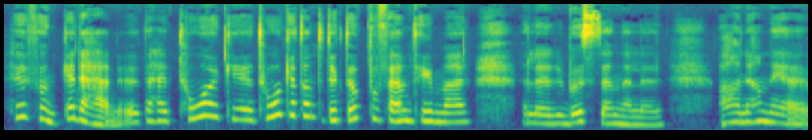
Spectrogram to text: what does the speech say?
hur funkar det här nu? Det här tåg, tåget har inte dykt upp på fem timmar. Eller bussen eller ah, nu hamnar jag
